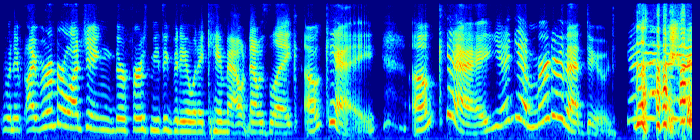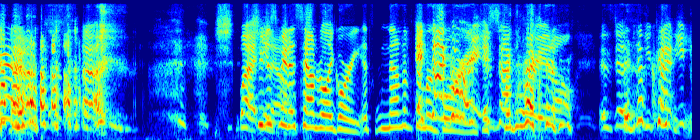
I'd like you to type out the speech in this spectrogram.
when it, I remember watching their first music video when it came out, and I was like, okay, okay, yeah, yeah, murder that dude. Yeah, yeah, yeah. yeah. She, But, she just know. made it sound really gory. It's none of them it's are not gory. just It's for not gory record. at all. It's just, It's just you kind you kind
